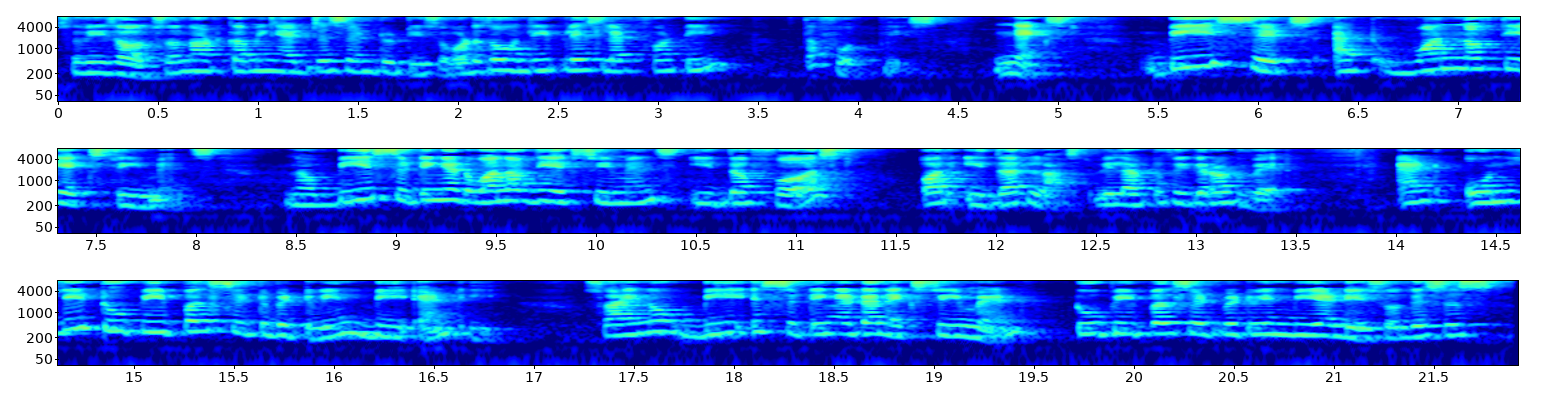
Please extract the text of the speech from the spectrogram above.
So V is also not coming adjacent to T. So what is the only place left for T? The fourth place. Next, B sits at one of the extreme ends. Now B is sitting at one of the extreme ends, either first or either last. We'll have to figure out where. And only two people sit between B and E. So I know B is sitting at an extreme end. Two people sit between B and E. So this is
